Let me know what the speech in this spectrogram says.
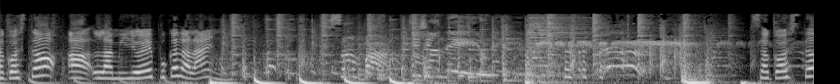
s'acosta a la millor època de l'any. Samba de janeiro. S'acosta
